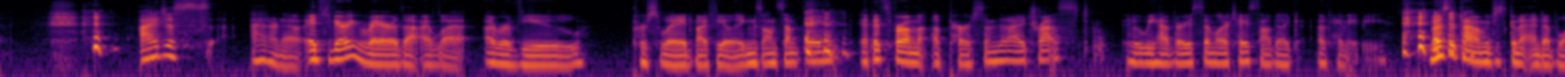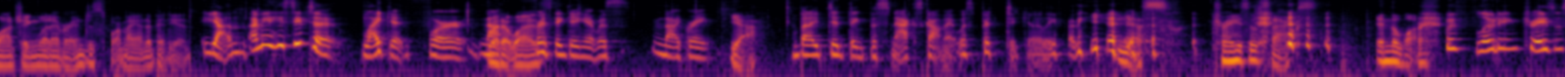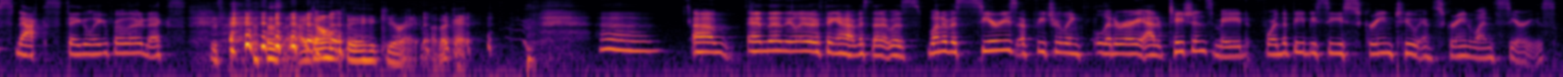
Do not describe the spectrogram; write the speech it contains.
I just I don't know. It's very rare that I let a review persuade my feelings on something. if it's from a person that I trust, who we have very similar tastes I'll be like, okay, maybe. Most of the time, I'm just gonna end up watching whatever and just form my own opinion. yeah, I mean, he seemed to like it for not What it was. for thinking it was not great. Yeah. But I did think the snacks comment was particularly funny. Yes. Trays of snacks in the water. With floating trays of snacks dangling from their necks. I don't think you're right, but okay. Um, and then the only other thing I have is that it was one of a series of feature length literary adaptations made for the BBC Screen 2 and Screen 1 series,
